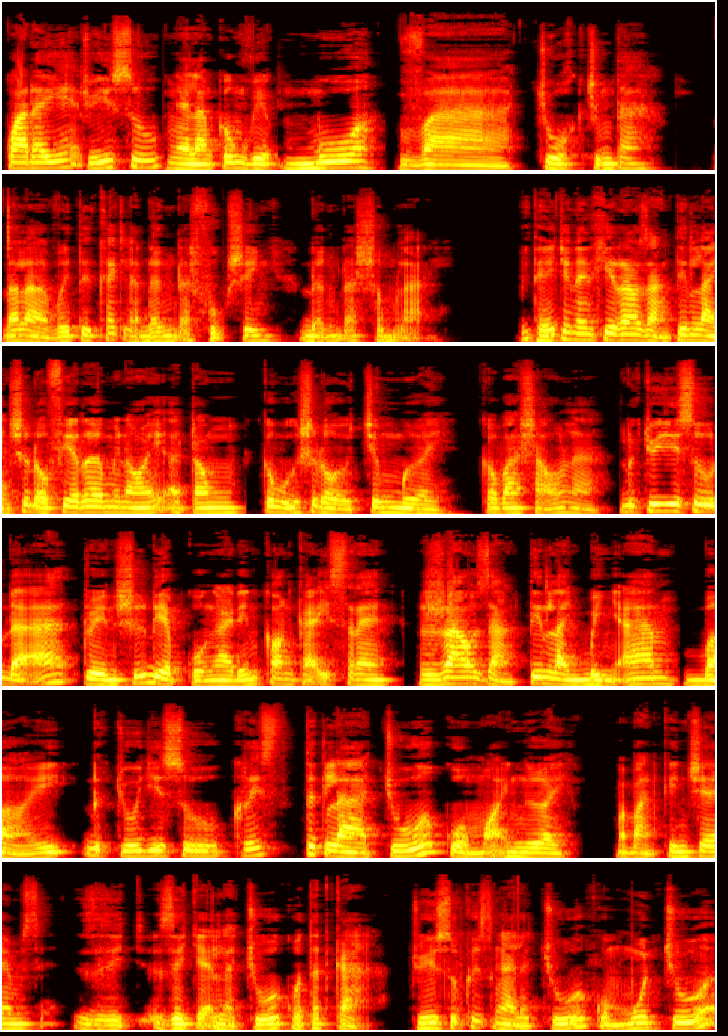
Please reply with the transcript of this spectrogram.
Qua đây, ấy, Chúa Giêsu Ngài làm công việc mua và chuộc chúng ta. Đó là với tư cách là đấng đã phục sinh, đấng đã sống lại. Vì thế cho nên khi rao giảng tin lành, sứ đồ phi mới nói ở trong công vụ sứ đồ chương 10, câu 36 là Đức Chúa Giêsu đã truyền sứ điệp của Ngài đến con cái Israel, rao giảng tin lành bình an bởi Đức Chúa Giêsu Christ, tức là Chúa của mọi người. Mà bản King James dịch, dịch là Chúa của tất cả. Chúa Giêsu Christ Ngài là Chúa của muôn Chúa.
